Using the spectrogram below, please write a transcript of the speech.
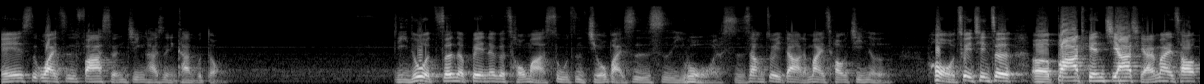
哎，是外资发神经还是你看不懂？你如果真的被那个筹码数字九百四十四亿，哇，史上最大的卖超金额 哦，最近这呃八天加起来卖超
